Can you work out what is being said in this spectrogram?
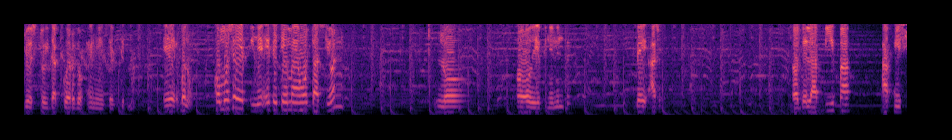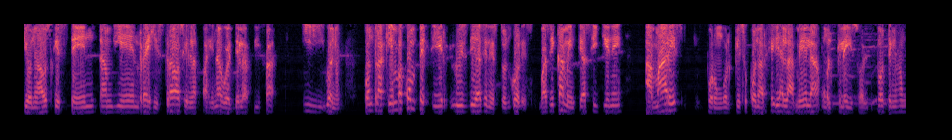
yo estoy de acuerdo en ese tema. Eh, bueno, ¿cómo se define ese tema de votación? Lo, lo definen entre de, de la FIFA, aficionados que estén también registrados en la página web de la FIFA y bueno, ¿contra quién va a competir Luis Díaz en estos goles? Básicamente así tiene a Mares por un gol que hizo con Argelia, la Mela, un gol que le hizo al Tottenham,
